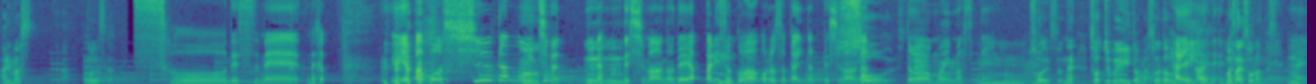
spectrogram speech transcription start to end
ありますかどうですか？そうですね。なんかやっぱもう習慣の一部になってしまうので、やっぱりそこはおろそかになってしまうなそうですね。とは思いますうね。んそうですよね。率直にいいと思います。それだとはい。はい。まさにそうなんです、うん。はい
